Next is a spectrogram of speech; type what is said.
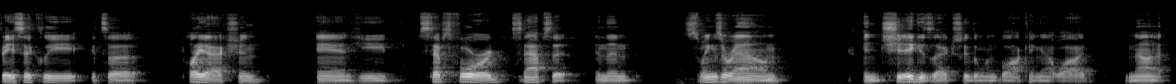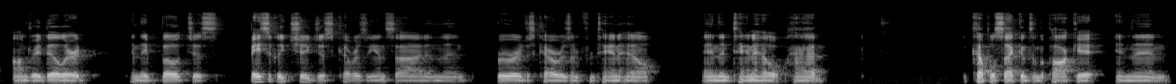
basically it's a play action, and he steps forward, snaps it, and then swings around. And Chig is actually the one blocking out wide, not Andre Dillard and they both just basically Chig just covers the inside, and then Brewer just covers him from Tannehill, and then Tannehill had a couple seconds in the pocket, and then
